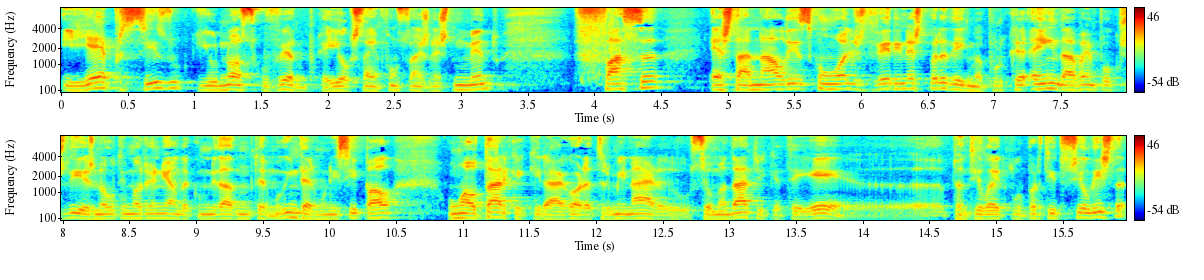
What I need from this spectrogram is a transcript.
E é preciso que o nosso governo, porque é ele que está em funções neste momento, faça esta análise com olhos de ver e neste paradigma, porque ainda há bem poucos dias, na última reunião da comunidade intermunicipal, um autarca que irá agora terminar o seu mandato e que até é, eh, portanto, eleito pelo Partido Socialista,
